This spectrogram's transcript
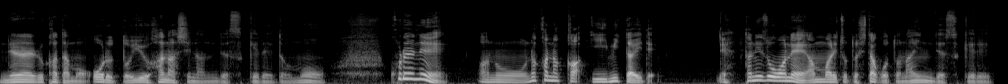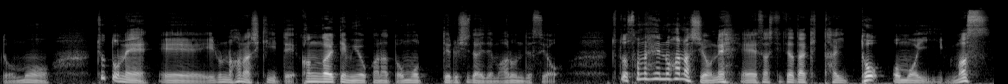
寝られる方もおるという話なんですけれども、これね、あの、なかなかいいみたいで、ね、谷蔵はね、あんまりちょっとしたことないんですけれども、ちょっとね、えー、いろんな話聞いて考えてみようかなと思ってる次第でもあるんですよ。ちょっとその辺の話をね、えー、させていただきたいと思います。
